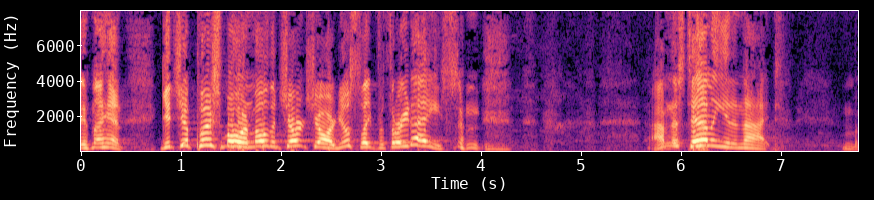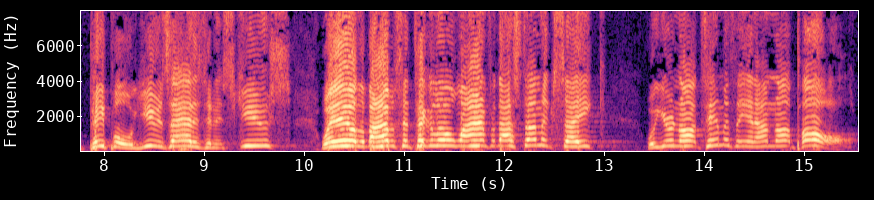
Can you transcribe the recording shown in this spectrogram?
Amen. Get you a push mower and mow the churchyard. You'll sleep for three days. I'm just telling you tonight. People use that as an excuse well, the Bible said, take a little wine for thy stomach's sake. Well, you're not Timothy and I'm not Paul.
